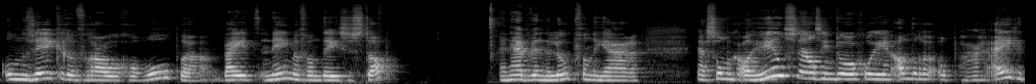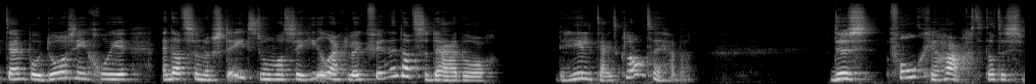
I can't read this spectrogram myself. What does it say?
onzekere vrouwen geholpen bij het nemen van deze stap. En hebben we in de loop van de jaren ja, sommigen al heel snel zien doorgroeien en anderen op haar eigen tempo door zien groeien. En dat ze nog steeds doen wat ze heel erg leuk vinden. En dat ze daardoor de hele tijd klanten hebben. Dus volg je hart. Dat is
